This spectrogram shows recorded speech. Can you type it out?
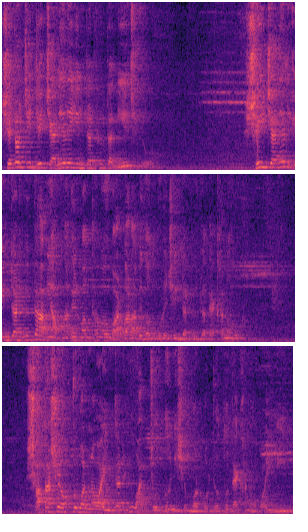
সেটা হচ্ছে যে চ্যানেল এই ইন্টারভিউটা নিয়েছিল, সেই চ্যানেল ইন্টারভিউটা আমি আপনাদের মাধ্যমেও বারবার আবেদন করেছি ইন্টারভিউটা দেখানো হোক। সাতাশে অক্টোবর নেওয়া ইন্টারভিউ আজ চোদ্দোই ডিসেম্বর পর্যন্ত দেখানো হয়নি।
